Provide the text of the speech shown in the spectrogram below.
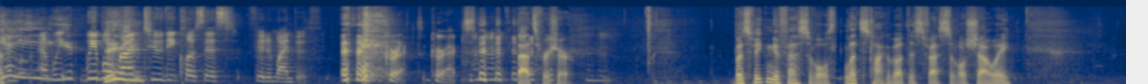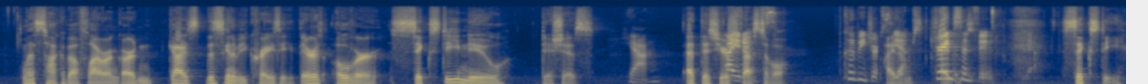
Yay! And we, we will run to the closest food and wine booth. correct. Correct. That's for sure. Mm-hmm. But speaking of festivals, let's talk about this festival, shall we? Let's talk about Flower and Garden. Guys, this is going to be crazy. There's over 60 new dishes yeah. at this year's Items. festival. Could be drinks. Items. Yeah. Drinks Items. and food. Yeah. 60.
